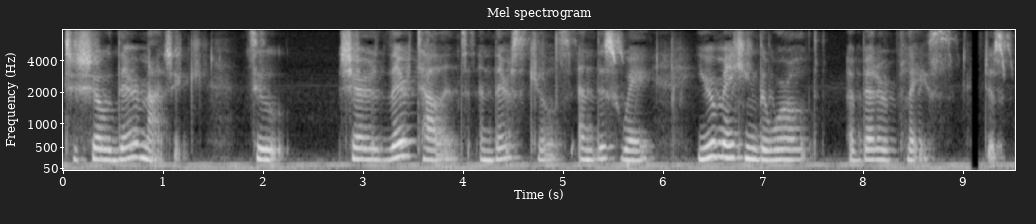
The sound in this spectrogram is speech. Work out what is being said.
to show their magic, to share their talent and their skills. And this way, you're making the world a better place just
